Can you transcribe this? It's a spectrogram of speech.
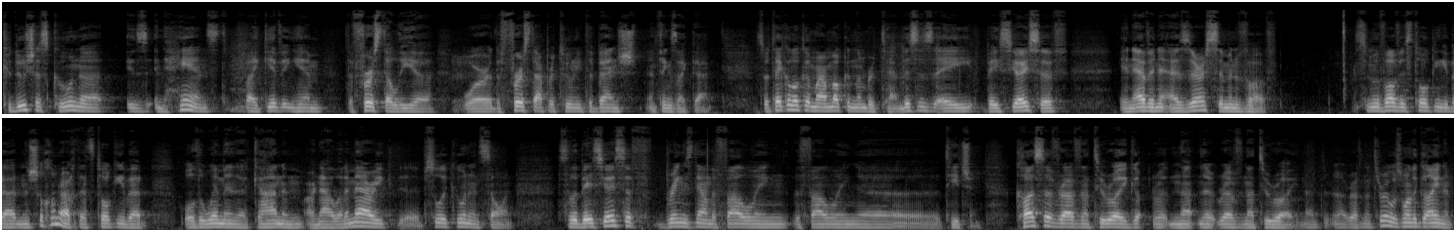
kedushas kuna is enhanced by giving him the first aliyah or the first opportunity to bench and things like that. So take a look at Marmukah number 10. This is a Beis Yosef in Evan Ezer, Simon Vav. Simon Vav is talking about, in the Shulchan Aruch, that's talking about all the women that Kahanim are now allowed to marry, Psulikun and so on. So the Beis Yosef brings down the following, the following uh, teaching. Kasav Rav Naturoi, Rav Naturoi. Rav Naturoi was one of the Gainim.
